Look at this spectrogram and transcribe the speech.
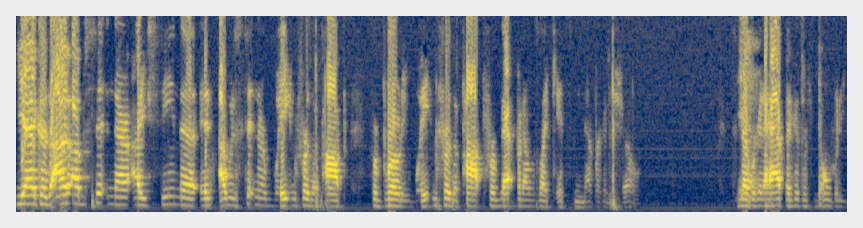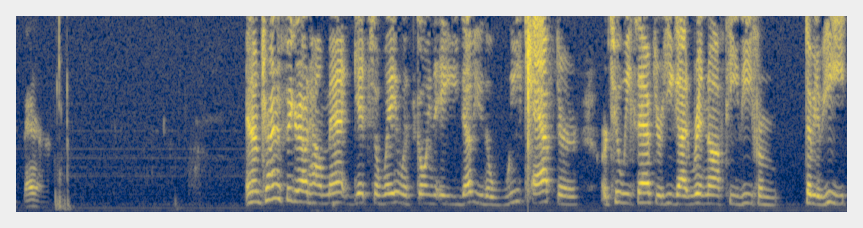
Yeah, because I'm sitting there. I seen the. And I was sitting there waiting for the pop for Brody, waiting for the pop for Matt, but I was like, it's never going to show. It's never going to happen because there's nobody there. And I'm trying to figure out how Matt gets away with going to AEW the week after, or two weeks after he got written off TV from WWE,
